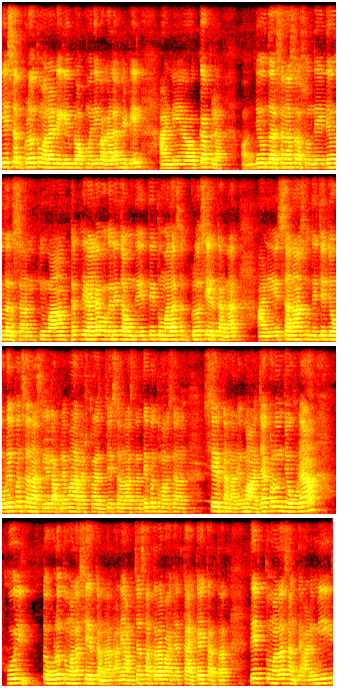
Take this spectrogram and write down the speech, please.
हे सगळं तुम्हाला डेली ब्लॉगमध्ये बघायला भेटेल. आणि कपला. देवदर्शनाचं असून दे देवदर्शन किंवा फिरायला वगैरे जाऊन दे ते तुम्हाला सगळं शेअर करणार. आणि सणासुदीचे जेवढे पण सण असलेले आपल्या महाराष्ट्राचे सण असणार ते पण तुम्हाला सण शेअर करणार आहे. माझ्याकडून जेवढ्या होईल तेवढं तुम्हाला शेअर करणार. आणि आमच्या सातारा भागात काय काय करतात ते तुम्हाला सांगते. आणि मी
